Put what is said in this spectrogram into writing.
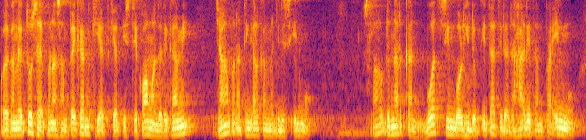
Oleh karena itu saya pernah sampaikan kiat-kiat istiqomah dari kami, jangan pernah tinggalkan majelis ilmu. Selalu dengarkan, buat simbol hidup kita tidak ada hari tanpa ilmu.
